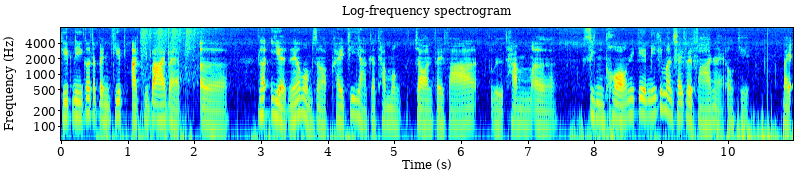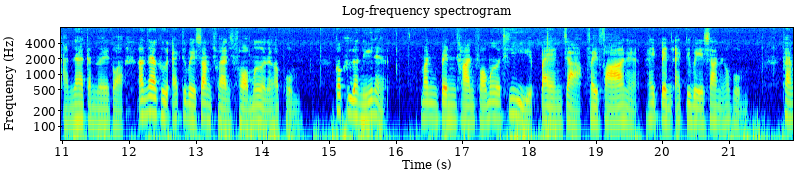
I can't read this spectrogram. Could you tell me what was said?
คลิปนี้ก็จะเป็นคลิปอธิบายแบบเอ่อละเอียดนะครับผมสำหรับใครที่อยากจะทำวงจรไฟฟ้า หรือทำเอ่อสิ่งของในเกมนี้ที่มันใช้ไฟฟ้าหน่อยโอเค ไปอันแรกกันเลยกว่าอันแรกคือ activation transformer นะครับผม ก็คืออันนี้เนี่ยมันเป็น transformer ที่แปลงจากไฟฟ้าเนี่ยให้เป็น activation ครับผมฟัง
